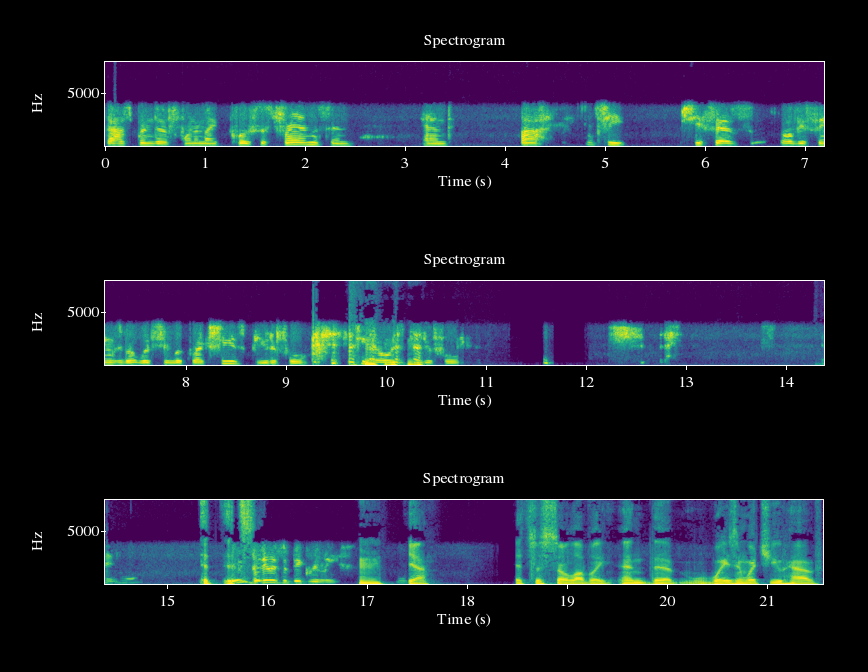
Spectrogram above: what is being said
the husband of one of my closest friends, and and uh, she she says all these things about what she looked like. She is beautiful. She's always beautiful. It, it's but it was a big relief. yeah, it's just so lovely, and the ways in which you have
